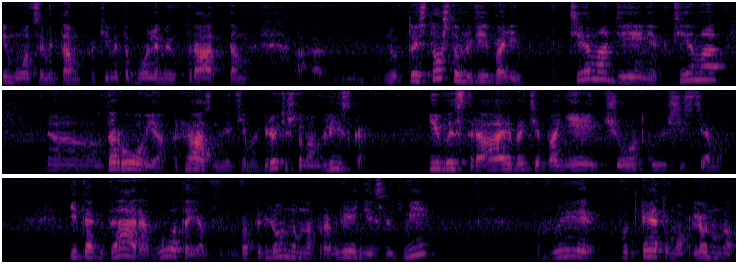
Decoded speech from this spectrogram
эмоциями, там, какими-то болями, утрат, там, а, ну, то есть то, что у людей болит. Тема денег, тема здоровья, разные темы. Берете, что вам близко, и выстраиваете по ней четкую систему. И тогда, работая в определенном направлении с людьми, вы вот этому определенному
